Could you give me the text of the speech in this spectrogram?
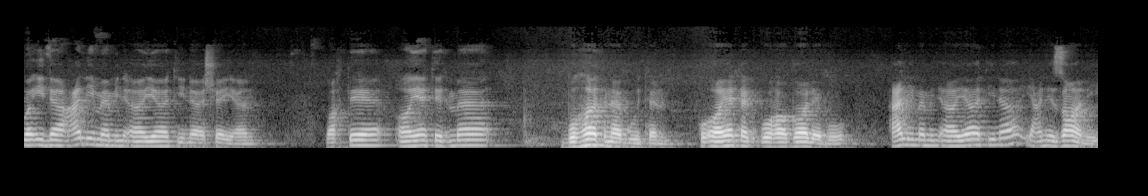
و اذا علم من آیاتنا شیئا وقتی آیتت ما بهات نگوتن و آیتك بها قالبو علم من آياتنا يعني زاني.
